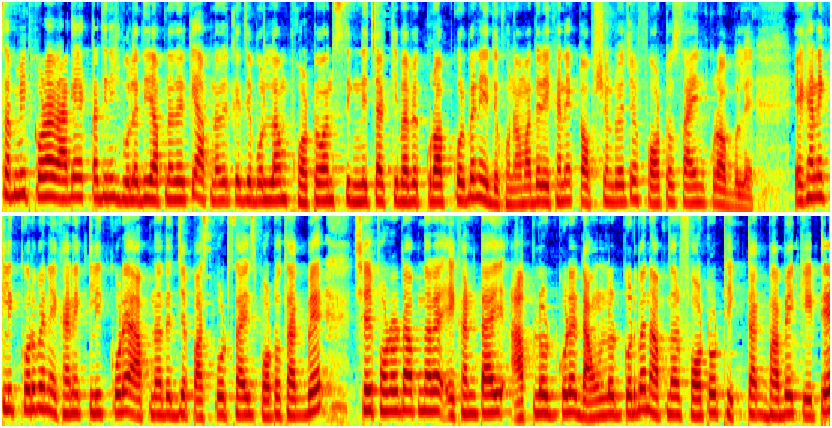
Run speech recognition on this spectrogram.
সাবমিট করার আগে একটা জিনিস বলে দিই আপনাদেরকে। আপনাদেরকে যে বললাম ফটো অ্যান্ড সিগনেচার কীভাবে ক্রপ করবেন, এই দেখুন, আমাদের এখানে একটা অপশন রয়েছে ফটো সাইন ক্রপ বলে। এখানে ক্লিক করবেন, এখানে ক্লিক করে আপনাদের যে পাসপোর্ট সাইজ ফটো থাকবে, সেই ফটোটা আপনারা এখানটায় আপলোড করে ডাউনলোড করবেন, আপনার ফটো ঠিকঠাকভাবে কেটে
